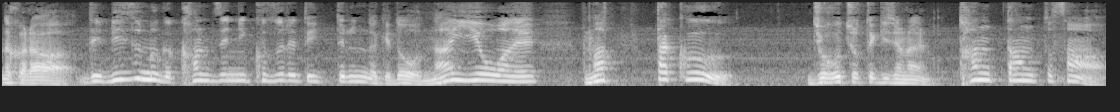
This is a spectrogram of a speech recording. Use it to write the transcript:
だからでリズムが完全に崩れていってるんだけど内容はね全く情緒的じゃないの。淡々とさ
